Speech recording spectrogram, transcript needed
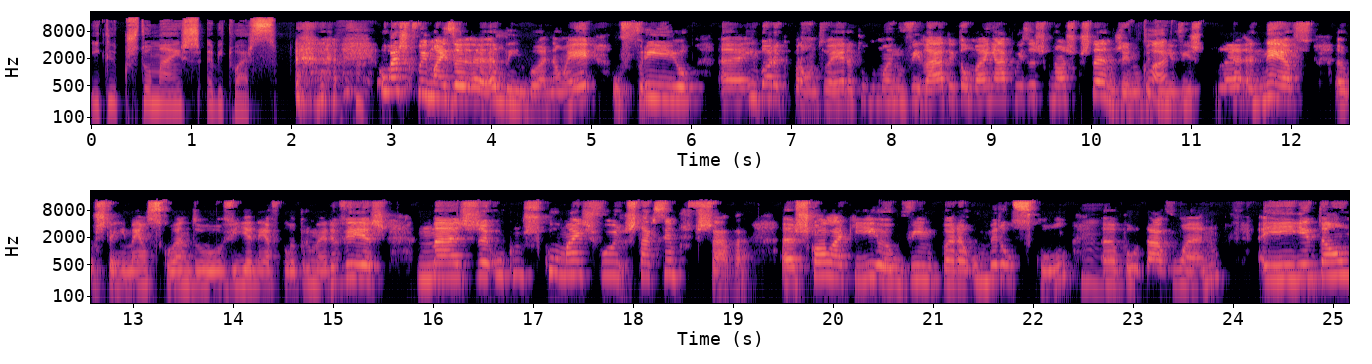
e que lhe custou mais habituar-se? Eu acho que foi mais a, a língua, não é? O frio, uh, embora que pronto, era tudo uma novidade e também há coisas que nós gostamos. Eu nunca claro. tinha visto a, a neve, uh, gostei imenso quando vi a neve pela primeira vez, mas uh, o que me chocou mais foi estar sempre fechada. A escola aqui, eu vim para o middle school, hum. para o oitavo ano, e então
